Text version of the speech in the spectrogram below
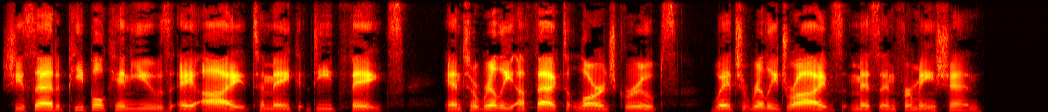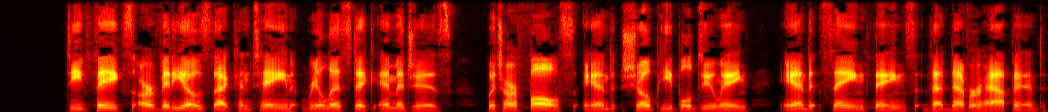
She said people can use AI to make deep fakes and to really affect large groups, which really drives misinformation. Deepfakes are videos that contain realistic images which are false and show people doing and saying things that never happened.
